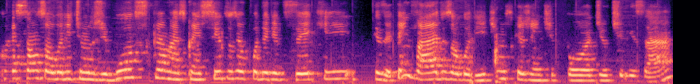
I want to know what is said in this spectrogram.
quais são os algoritmos de busca mais conhecidos? Eu poderia dizer que, quer dizer, tem vários algoritmos que a gente pode utilizar,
